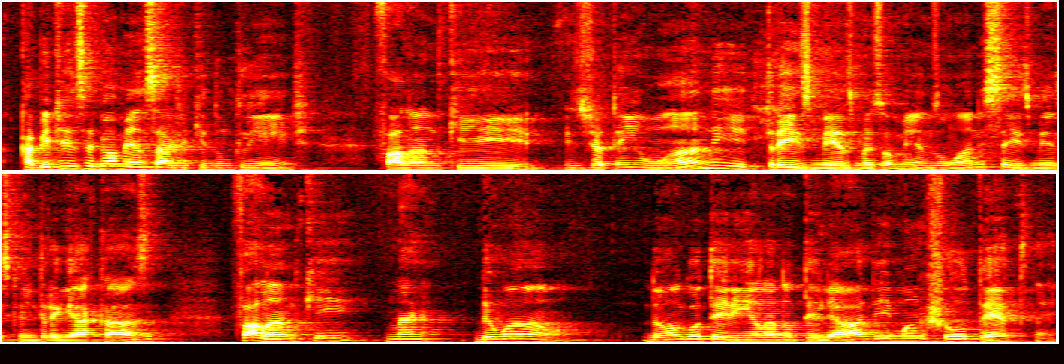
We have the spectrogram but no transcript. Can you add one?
Acabei de receber uma mensagem aqui de um cliente falando que já tem um ano e três meses mais ou menos, um ano e seis meses que eu entreguei a casa, falando que na- deu, uma, deu uma goteirinha lá no telhado e manchou o teto, né?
